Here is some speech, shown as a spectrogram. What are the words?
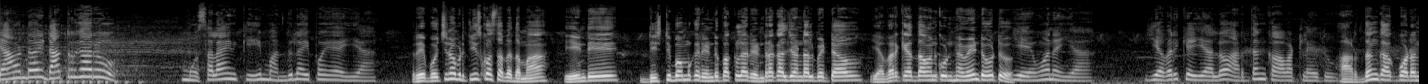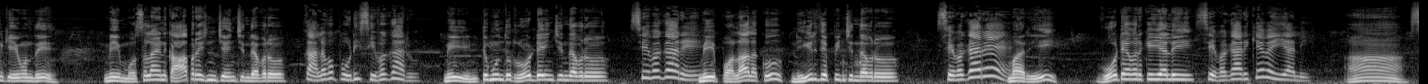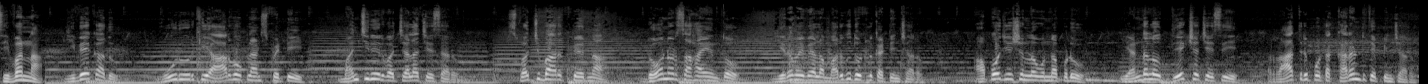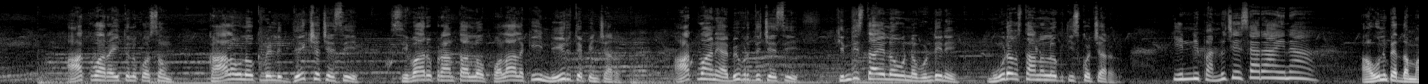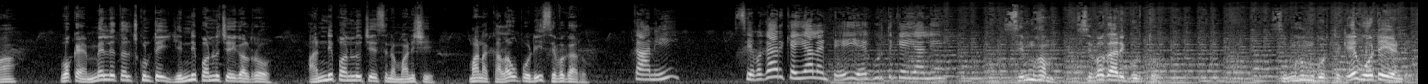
ఏమండోయ్ డాక్టర్ గారు? ముసలాయనకి మందులు అయిపోయాయ్యా రేపు వచ్చినప్పుడు తీసుకొస్తా పెద్దమ్మా. ఏంటి? దిష్టి బొమ్మకి రెండు పక్కల రెండు రకాల జెండాలు పెట్టావు. ఎవరికి వేద్దాం అనుకుంటున్నావేంటి ఓటు? ఏమోనయ్యా. ఎవరికి వెయ్యాలో అర్థం కావట్లేదు. అర్థం కాకపోవడానికి ఏముంది? మీ ముసలాయనకి ఆపరేషన్ చేయించింది ఎవరు? కలవపూడి శివగారు. మీ ఇంటి ముందు రోడ్డు వేయించింది ఎవరు? శివగారే. మీ పొలాలకు నీరు తెప్పించింది ఎవరు? శివగారే? మరి ఓటు ఎవరికి వేయాలి? శివగారికే వెయ్యాలి ఆ శివన్న. ఇవే కాదు. ఊరూరికి ఆర్వో ప్లాంట్స్ పెట్టి మంచినీరు వచ్చేలా చేశారు. స్వచ్ఛ భారత్ పేరున డోనర్ సహాయంతో ఇరవై వేల మరుగుదొడ్లు కట్టించారు. అపోజిషన్లో ఉన్నప్పుడు ఎండలో దీక్ష చేసి రాత్రిపూట కరెంటు తెప్పించారు. ఆక్వా రైతుల కోసం కాలువలోకి వెళ్ళి దీక్ష చేసి శివారు ప్రాంతాల్లో పొలాలకి నీరు తెప్పించారు. ఆక్వాని అభివృద్ధి చేసి కింది స్థాయిలో ఉన్న ఉండిని మూడవ స్థానంలోకి తీసుకొచ్చారు. ఇన్ని పనులు చేశారా ఆయన? అవును పెద్దమ్మా ఒక ఎమ్మెల్యే తలుచుకుంటే ఎన్ని పనులు చేయగలరో అన్ని పనులు చేసిన మనిషి మన కలవపొడి శివగారు. కానీ శివగారికి వెయ్యాలంటే ఏ గుర్తుకెయ్యాలి? సింహం శివగారి గుర్తు. సింహం గుర్తుకే ఓటేయండి.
